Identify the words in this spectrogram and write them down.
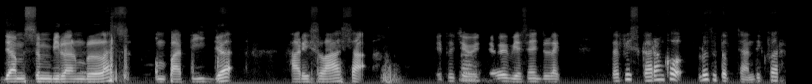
jam 19.43 hari Selasa. Itu cewek-cewek biasanya jelek. Tapi sekarang kok lu tetap cantik, Far?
